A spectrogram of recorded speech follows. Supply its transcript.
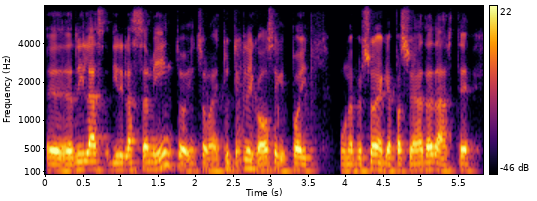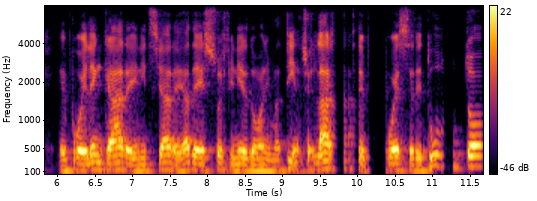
eh, rilass- di rilassamento, insomma, tutte le cose che poi una persona che è appassionata d'arte eh, può elencare e iniziare adesso e finire domani mattina. Cioè, l'arte può essere tutto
